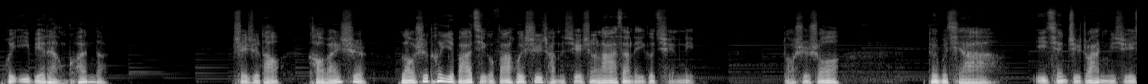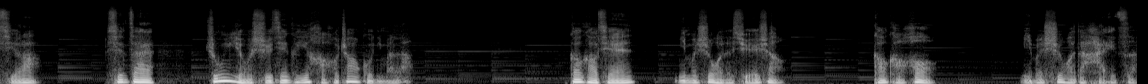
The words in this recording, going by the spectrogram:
会一别两宽的，谁知道考完试，老师特意把几个发挥失常的学生拉在了一个群里。老师说：“对不起啊，以前只抓你们学习了，现在。”终于有时间可以好好照顾你们了。高考前，你们是我的学生；高考后，你们是我的孩子。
